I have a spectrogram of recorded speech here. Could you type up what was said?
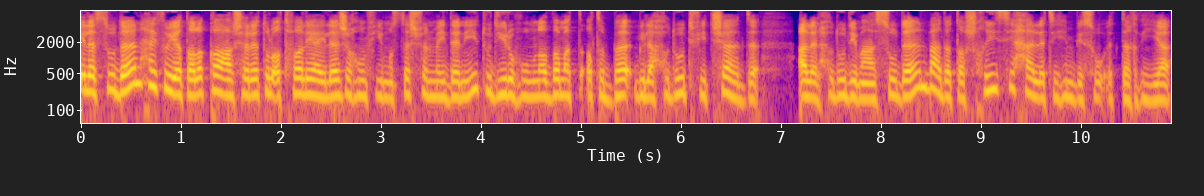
إلى السودان حيث يتلقى عشرات الأطفال علاجهم في مستشفى الميداني تديره منظمة أطباء بلا حدود في تشاد. على الحدود مع السودان بعد تشخيص حالتهم بسوء التغذية.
